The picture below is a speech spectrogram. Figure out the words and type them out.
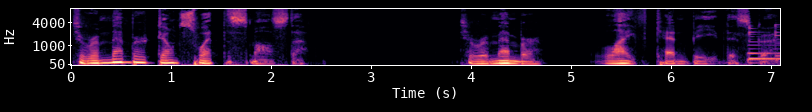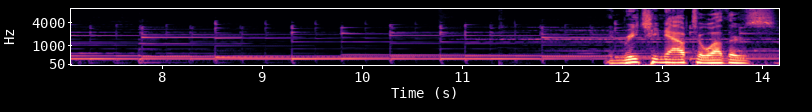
to remember don't sweat the small stuff. To remember life can be this good. In reaching out to others,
